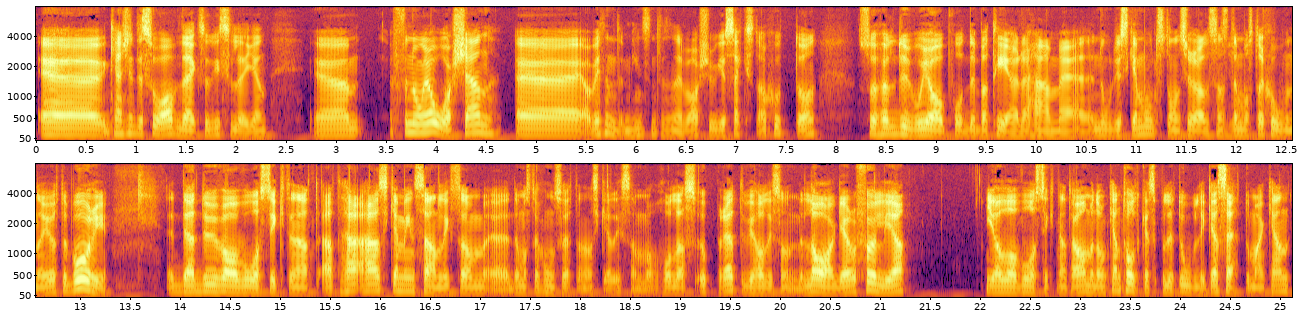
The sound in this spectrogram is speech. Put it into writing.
Eh, kanske inte så avlägset visserligen. Eh, för några år sedan, eh, jag vet inte, minns inte när det var, 2016, 2017 så höll du och jag på att debattera det här med Nordiska motståndsrörelsens demonstrationer i Göteborg. Där du var av åsikten att, att här, här ska minsann liksom eh, demonstrationsrätterna ska liksom hållas upprätt. Vi har liksom lagar att följa. Jag var av åsikten att ja, men de kan tolkas på lite olika sätt och man kan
